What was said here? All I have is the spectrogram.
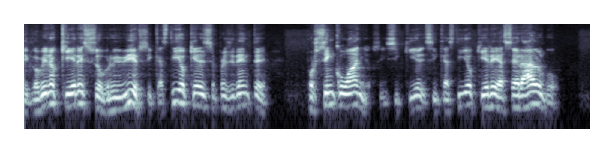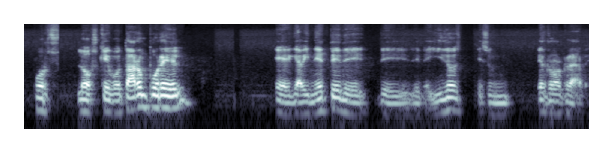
el gobierno quiere sobrevivir, si Castillo quiere ser presidente por cinco años y si, quiere, si Castillo quiere hacer algo por los que votaron por él, el gabinete de, de, es un error grave.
